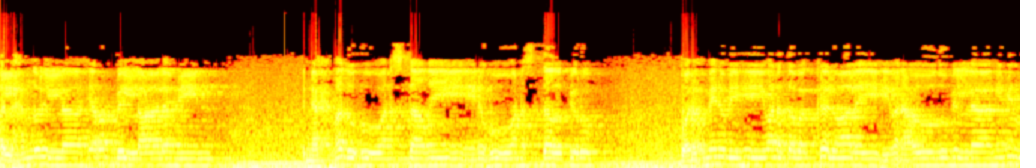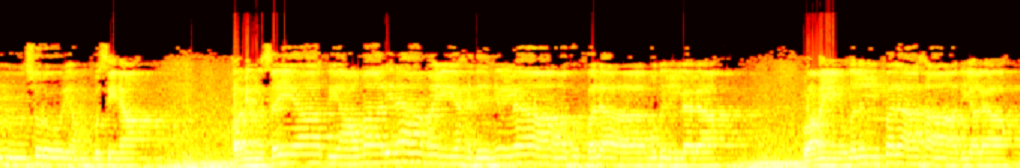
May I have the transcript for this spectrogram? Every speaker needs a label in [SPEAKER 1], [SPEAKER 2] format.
[SPEAKER 1] الحمد لله رب العالمين. نحمده ونستعينه ونستغفره ونؤمن به ونتوكل عليه ونعوذ بالله من شرور أنفسنا ومن سيئات أعمالنا من يهده الله فلا مضل له ومن يضلل فلا هادي له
